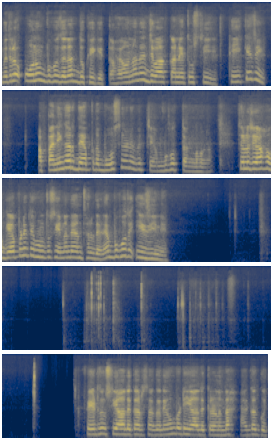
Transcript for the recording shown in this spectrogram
ਮਤਲਬ ਉਹਨੂੰ ਬਹੁਤ ਜ਼ਿਆਦਾ ਦੁਖੀ ਕੀਤਾ ਹੋਇਆ। ਉਹਨਾਂ ਦੇ ਜਵਾਕਾਂ ਨੇ ਤੁਸੀਂ, ਠੀਕ ਹੈ ਜੀ? ਆਪਾਂ ਨਹੀਂ ਕਰਦੇ, ਆਪਾਂ ਤਾਂ ਬਹੁਤ ਸਿਆਣੇ ਬੱਚੇ ਆ, ਬਹੁਤ ਤੰਗ ਹੋਣਾ। ਚਲੋ ਜੀ ਆ ਹੋ ਗਿਆ ਆਪਣੇ ਤੇ, ਹੁਣ ਤੁਸੀਂ ਇਹਨਾਂ ਦੇ ਆਨਸਰ ਦੇਣੇ ਆ, ਬਹੁਤ ਈਜ਼ੀ ਨੇ। ਫਿਰ ਤੁਸੀਂ ਯਾਦ ਕਰ ਸਕਦੇ ਹੋ ਬਟ ਯਾਦ ਕਰਨ ਦਾ ਹੈਗਾ ਕੁਝ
